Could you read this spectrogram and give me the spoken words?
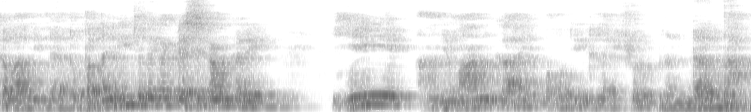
दवा दी जाए तो पता ही नहीं चलेगा कैसे काम करेगी। ये हनुमान का एक बहुत इंटेलेक्चुअल ब्लंडर था।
